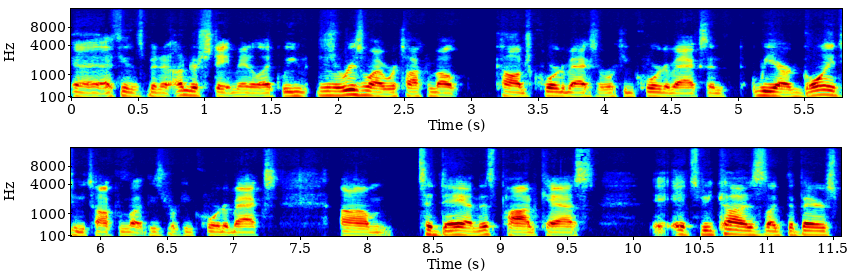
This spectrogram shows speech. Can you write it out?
I think it's been an understatement. Like we, there's a reason why we're talking about college quarterbacks and rookie quarterbacks, and we are going to be talking about these rookie quarterbacks um, today on this podcast. It's because like the Bears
